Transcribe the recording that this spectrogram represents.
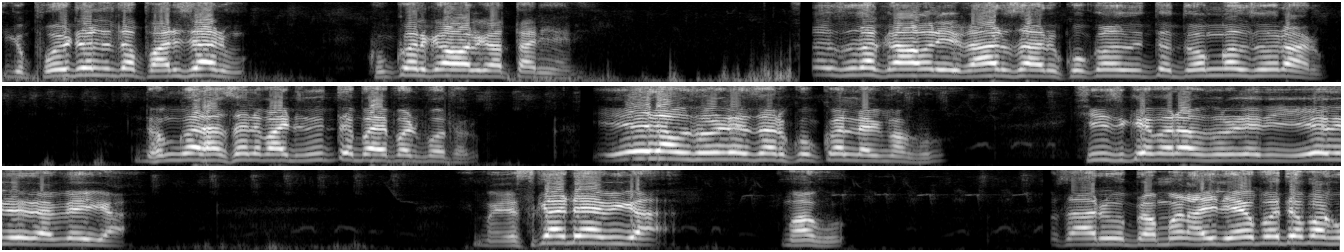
ఇక పోయేటోళ్ళంతా పరిశాను. కుక్కలు కావాలి కదా అని. అని కావాలి రారు సారు. కుక్కలు చూస్తే దొంగలు చూరారు దొంగలు అసలు వాటిని చూస్తే భయపడిపోతారు. ఏది అవసరం లేదు సార్ కుక్కలు అవి మాకు. సీసీ కెమెరా అవసరం లేదు ఏది లేదు అవే ఇక. ఎస్కాటే అవి ఇక మాకు. సారు బ్రహ్మాండ అవి లేకపోతే మాకు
